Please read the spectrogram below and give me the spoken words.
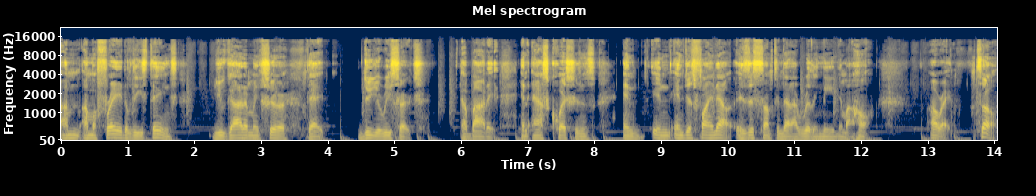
I'm I'm afraid of these things. You got to make sure that do your research about it and ask questions and, and and just find out is this something that I really need in my home? All right. So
